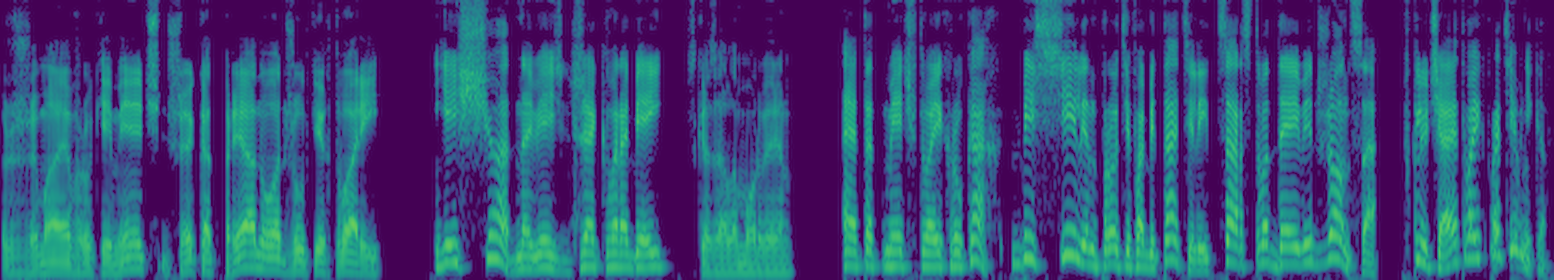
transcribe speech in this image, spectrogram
Сжимая в руке меч, Джек отпрянул от жутких тварей. «Еще одна вещь, Джек Воробей», — сказала Морверин. «Этот меч в твоих руках бессилен против обитателей царства Дэвид Джонса, включая твоих противников».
